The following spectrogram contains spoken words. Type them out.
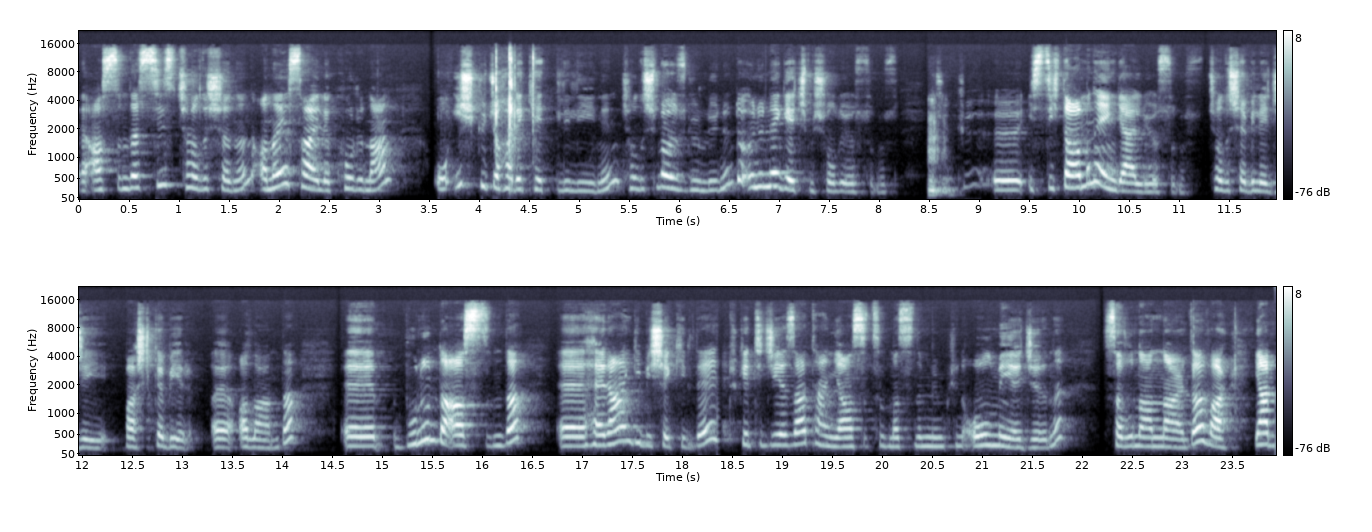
e, aslında siz çalışanın anayasayla korunan o iş gücü hareketliliğinin, çalışma özgürlüğünün de önüne geçmiş oluyorsunuz. Çünkü e, istihdamını engelliyorsunuz çalışabileceği başka bir e, alanda. E, bunun da aslında e, herhangi bir şekilde tüketiciye zaten yansıtılmasının mümkün olmayacağını savunanlar da var. Ya,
